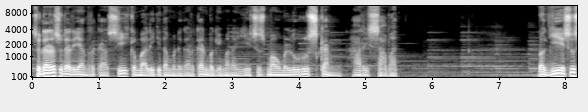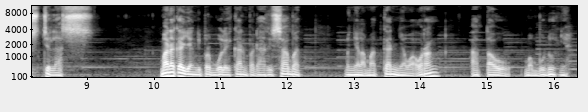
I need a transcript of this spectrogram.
Saudara-saudari yang terkasih, kembali kita mendengarkan bagaimana Yesus mau meluruskan hari Sabat. Bagi Yesus jelas, manakah yang diperbolehkan pada hari Sabat, menyelamatkan nyawa orang atau membunuhnya.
